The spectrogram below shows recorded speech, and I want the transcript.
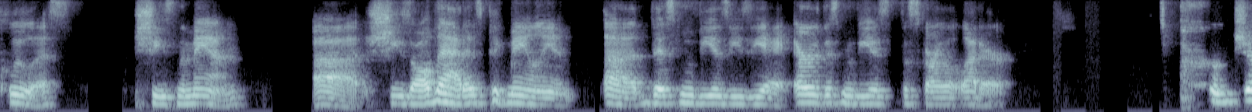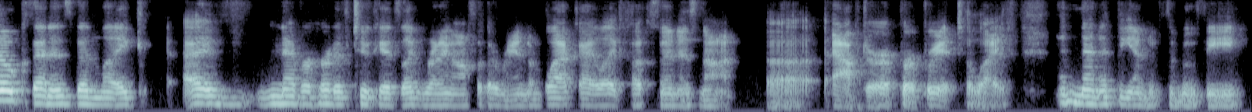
Clueless, She's the Man, uh, She's All That is Pygmalion. Uh, this movie is Easy A, or this movie is The Scarlet Letter. Her joke then is then like, I've never heard of two kids like running off with a random black guy like Huck Finn is not uh, appropriate to life. And then at the end of the movie,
